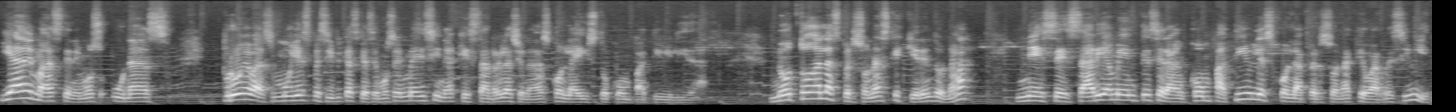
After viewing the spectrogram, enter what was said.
Y además tenemos unas pruebas muy específicas que hacemos en medicina que están relacionadas con la histocompatibilidad no todas las personas que quieren donar necesariamente serán compatibles con la persona que va a recibir.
